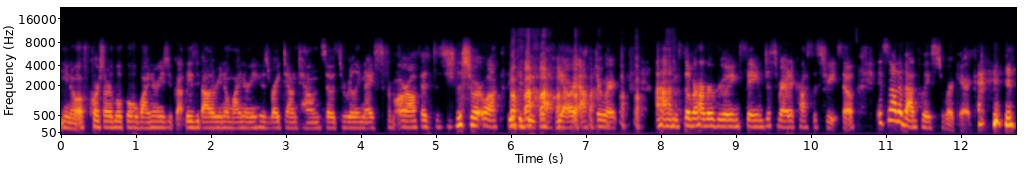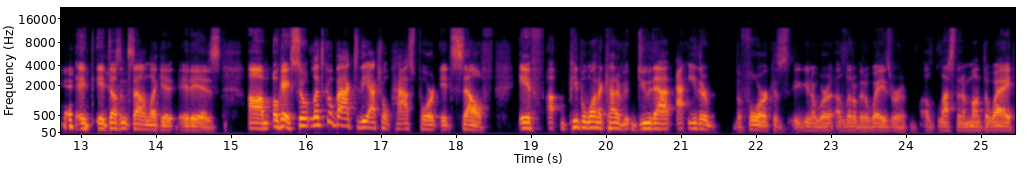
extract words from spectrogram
you know, of course, our local wineries, we've got Lazy Ballerina Winery, who's right downtown. So it's really nice from our office. It's just a short walk. So you could do happy hour after work. Um, Silver Harbor Brewing, same, just right across the street. So it's not a bad place to work, Eric. it, it doesn't sound like it, it is. Um, okay, so let's go back to the actual passport itself. If uh, people want to kind of do that either before because you know we're a little bit of ways we're less than a month away.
